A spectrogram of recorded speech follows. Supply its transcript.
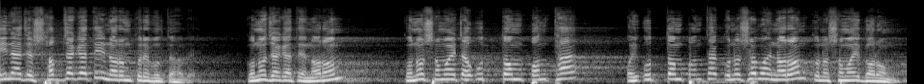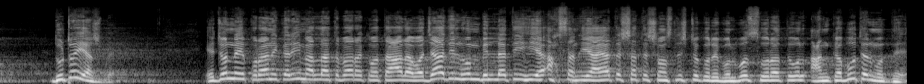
এই না যে সব জায়গাতেই নরম করে বলতে হবে। কোনো জায়গাতে নরম, কোনো সময়টা উত্তম পন্থা, ওই উত্তম পন্থা কোনো সময় নরম, কোনো সময় গরম। দুটোই আসবে। এজন্য কোরআনে করিম আল্লাহ তবারক ও তাআলা ওয়াজাদিল হুম বিল্লাতি হিয়া আহসান, এই আয়াতের সাথে সংশ্লিষ্ট করে বলব সূরাতুল আনকাবুতের মধ্যে।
